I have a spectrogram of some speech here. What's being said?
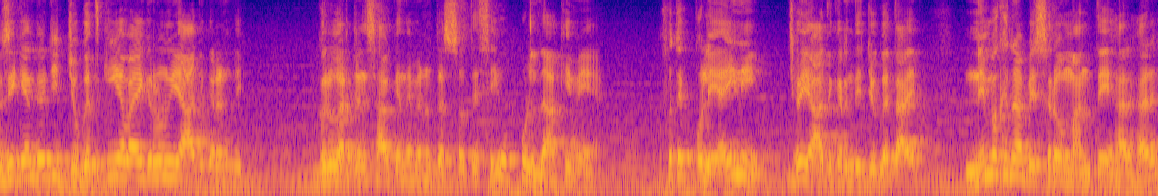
ਤੁਸੀਂ ਕਹਿੰਦੇ ਹੋ ਜੀ ਜੁਗਤ ਕੀ ਹੈ ਵਾਹਿਗੁਰੂ ਨੂੰ ਯਾਦ ਕਰਨ ਦੀ? ਗੁਰੂ ਅਰਜਨ ਸਾਹਿਬ ਕਹਿੰਦੇ, ਮੈਨੂੰ ਦੱਸੋ ਤੇ ਸਹੀ, ਉਹ ਭੁੱਲਦਾ ਕਿਵੇਂ ਹੈ? ਉਹ ਤੇ ਭੁੱਲਿਆ ਹੀ ਨਹੀਂ, ਜੋ ਯਾਦ ਕਰਨ ਦੀ ਜੁਗਤ ਆਏ। ਨਿਮਖ ਨਾ ਬਿਸਰੋ ਮਨ ਤੇ ਹਰ ਹਰ,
